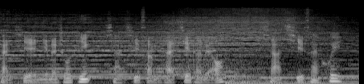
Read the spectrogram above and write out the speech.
感谢您的收听，下期咱们再接着聊，下期再会。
